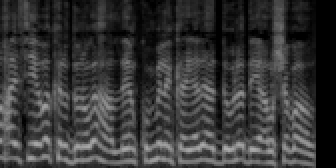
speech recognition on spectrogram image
Waxay siyaabo kala duwan uga hadleen kumilanka hay'adaha dowladda ee al-shabaab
